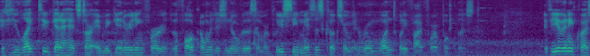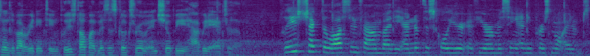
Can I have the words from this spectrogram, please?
If you'd like to get a head start and begin reading for the fall competition over the summer, please see Mrs. Cook's room in room 125 for a book list. If you have any questions about reading team, please stop by Mrs. Cook's room and she'll be happy to answer them. Please check the lost and found by the end of the school year if you are missing any personal items.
